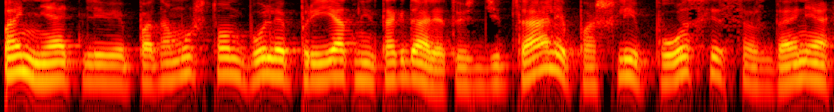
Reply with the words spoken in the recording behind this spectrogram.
понятливее, потому что он более приятный и так далее. То есть детали пошли после создания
